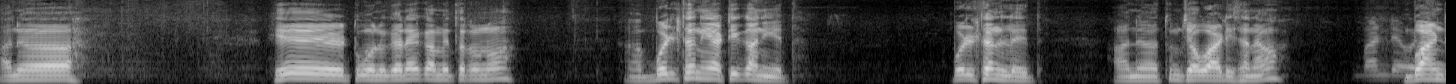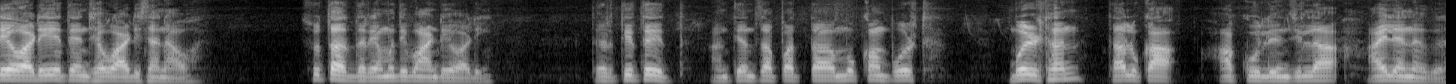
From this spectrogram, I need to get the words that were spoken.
आणि हे टोनगा नाही का मित्रांनो? बलठण या ठिकाणी आहेत. बलठणला आहेत. आणि तुमच्या वाडीचं नाव? बांडेवाडी. त्यांच्या वाडीचं नाव. सुतार दर्यामध्ये बांडेवाडी. तर तिथे आहेत आणि त्यांचा पत्ता मुक्काम पोस्ट बलठण तालुका अकोले जिल्हा आयल्यानगर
